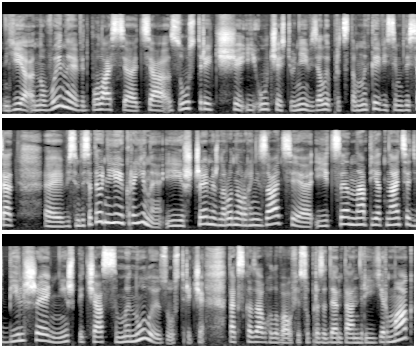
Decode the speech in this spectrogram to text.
є новини. Відбулася ця зустріч і участь у ній взяли представники 80, 81 е, країни і ще міжнародна організація, і це на 15 більше ніж під час минулої зустрічі. Так сказав голова офісу президента Андрій Єрмак.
